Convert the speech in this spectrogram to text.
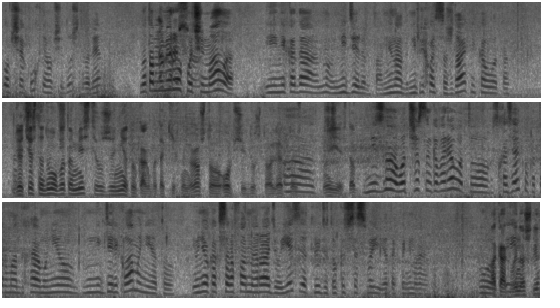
общая кухня, общий душ, туалет. Но там Ну, номеров хорошо. очень мало. И никогда, ну, не делим там, не надо, не приходится ждать никого там. Я честно думал, в этом месте уже нету как бы таких номеров, что общий душ, туалет. То есть, А, ну есть, да? Не знаю, вот честно говоря, вот с хозяйкой, у которой мы отдыхаем, у нее нигде рекламы нету. И у нее как сарафанное радио ездят люди, только все свои, я так понимаю. Вот. А как И, вы нашли?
